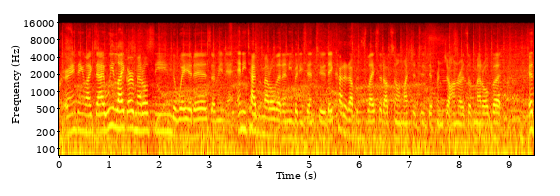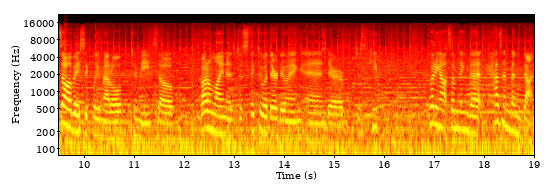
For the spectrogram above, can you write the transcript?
or anything like that. We like our metal scene the way it is. I mean, any type of metal that anybody's into, they cut it up and slice it up so much into different genres of metal, but it's all basically metal to me. So, bottom line is just stick to what they're doing and they're just keep putting out something that hasn't been done.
